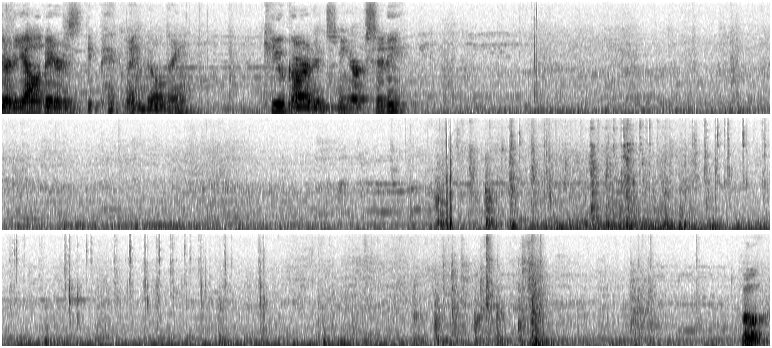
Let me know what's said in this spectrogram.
are the elevators at the Pickman building. Kew Gardens, New York City. Ooh.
